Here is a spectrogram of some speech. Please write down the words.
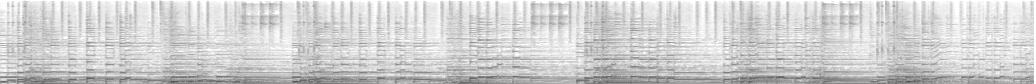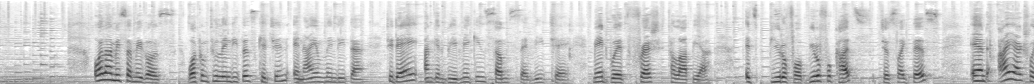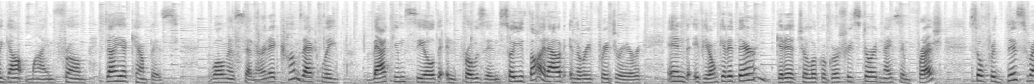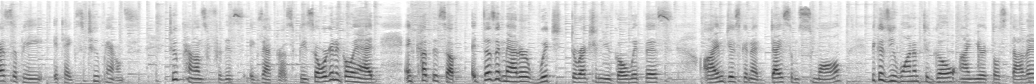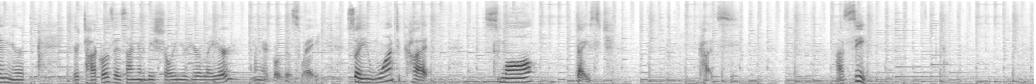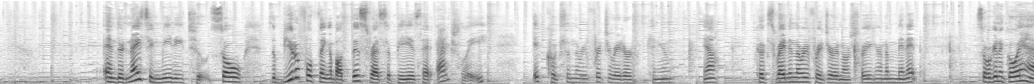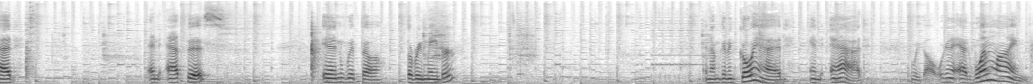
Hola, mis amigos. Welcome to Lindita's Kitchen, and I am Lindita. Today, I'm going to be making some ceviche made with fresh tilapia. It's beautiful, beautiful cuts, just like this. And I actually got mine from Dahlia Campus Wellness Center, and it comes actually vacuum sealed and frozen. So you thaw it out in the refrigerator. And if you don't get it there, get it at your local grocery store, nice and fresh. So for this recipe, it takes two pounds. Two pounds for this exact recipe. So we're gonna go ahead and cut this up. It doesn't matter which direction you go with this. I'm just gonna dice them small because you want them to go on your tostada and your, your tacos as I'm gonna be showing you here later. I'm gonna go this way. So you want to cut small diced cuts. Así. and they're nice and meaty too. So the beautiful thing about this recipe is that actually it cooks in the refrigerator. Can you? Yeah, cooks right in the refrigerator and I'll show you here in a minute. So we're gonna go ahead and add this in with the, the remainder. And I'm gonna go ahead and add, here we go, we're gonna add one lime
